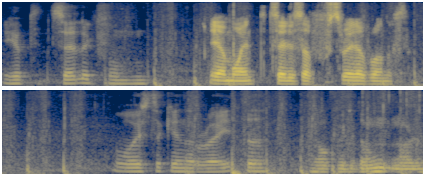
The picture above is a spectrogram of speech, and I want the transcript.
Ich hab die Zelle gefunden. Ja, moin, die Zelle ist auf straight up woanders. Wo ist der Generator? Ich hoffe wieder da unten, Alter.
